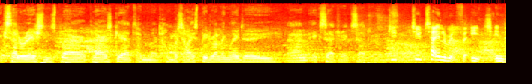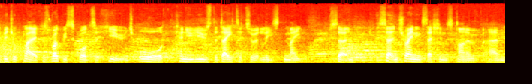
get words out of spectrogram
accelerations player, players get, how much high speed running they do, etc. Um, etc. Do, you, do you tailor it for each individual player? Because rugby squads are huge, or can you use the data to at least make certain certain training sessions kind of um,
